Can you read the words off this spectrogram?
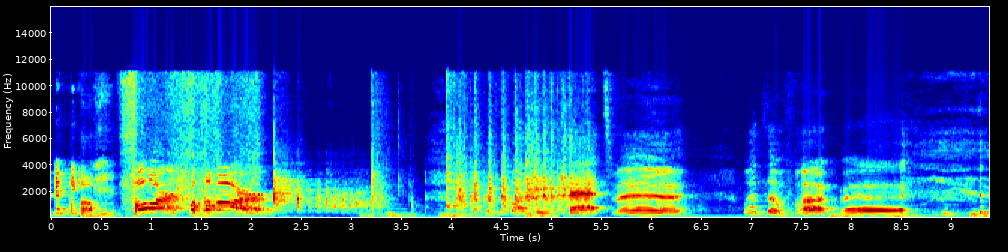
three. Oh. Four. Four. Fucking cats, man. What the fuck, man?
